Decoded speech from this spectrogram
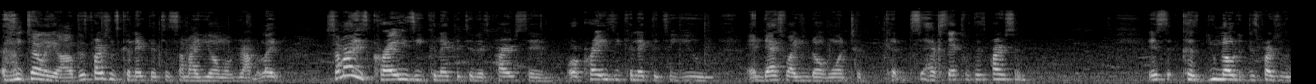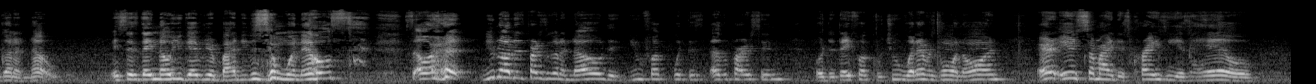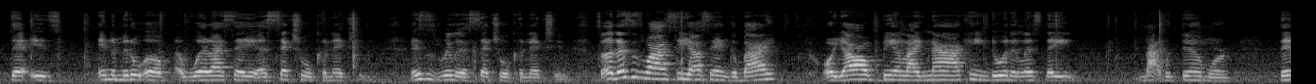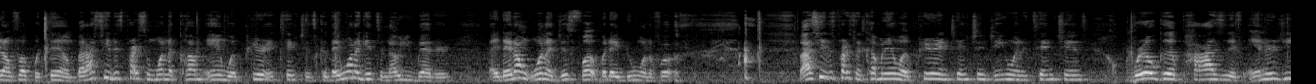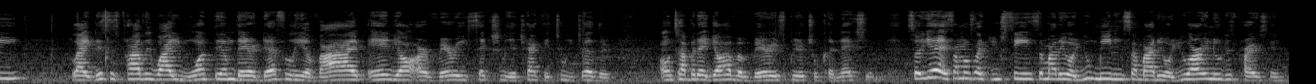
I'm telling y'all, this person's connected to somebody you don't want drama. Like somebody's crazy connected to this person or crazy connected to you and that's why you don't want to have sex with this person? It's because you know that this person is gonna know. It says they know you gave your body to someone else. So you know this person's gonna know that you fuck with this other person or that they fuck with you whatever's going on. There is somebody that's crazy as hell that is in the middle of what i say a sexual connection this is really a sexual connection. So this is why I see y'all saying goodbye. Or y'all being like, nah, I can't do it unless they not with them or they don't fuck with them. But I see this person want to come in with pure intentions because they want to get to know you better. Like they don't want to just fuck, but they do want to fuck. I see this person coming in with pure intentions, genuine intentions, real good positive energy. Like this is probably why you want them. They're definitely a vibe, and y'all are very sexually attracted to each other on top of that, y'all have a very spiritual connection. So yeah, it's almost like you seeing somebody or you meeting somebody or you already knew this person.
